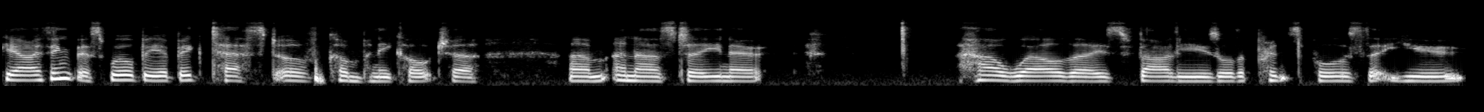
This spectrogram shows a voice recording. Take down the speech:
Yeah, I think this will be a big test of company culture, um, and as to you know how well those values or the principles that you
